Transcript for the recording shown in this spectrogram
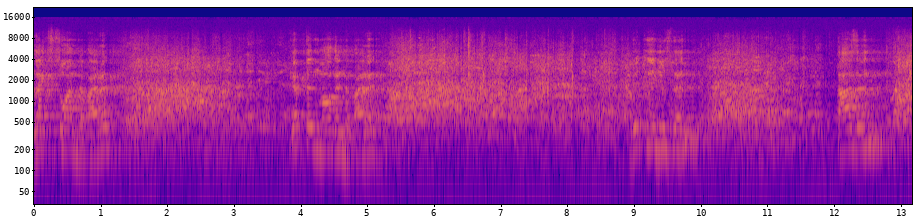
Black Swan the pirate, Captain Morgan the pirate, Whitney Houston, Tarzan,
